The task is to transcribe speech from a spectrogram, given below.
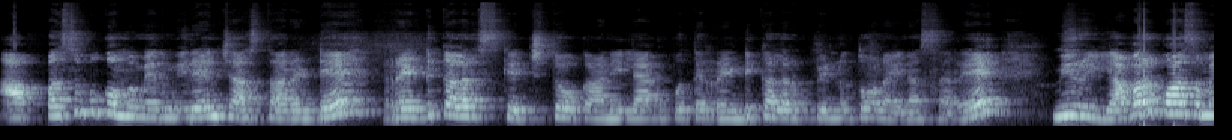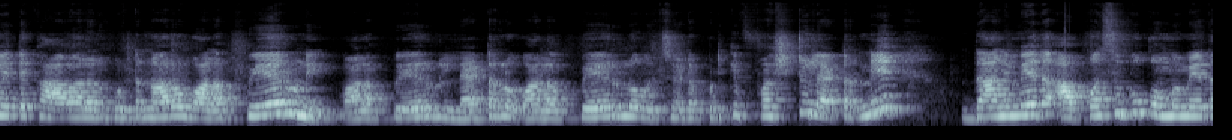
ఆ పసుపు కొమ్మ మీద మీరేం చేస్తారంటే రెడ్ కలర్ స్కెచ్తో కానీ లేకపోతే రెడ్ కలర్ పెన్నుతోనైనా సరే మీరు ఎవరి కోసమైతే కావాలనుకుంటున్నారో వాళ్ళ పేరుని వాళ్ళ పేరు లెటర్లు వాళ్ళ పేరులో వచ్చేటప్పటికి ఫస్ట్ లెటర్ని దాని మీద ఆ పసుపు కొమ్మ మీద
